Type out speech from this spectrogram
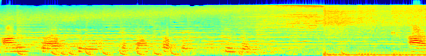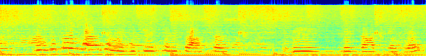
unforeseen catastrophic events and physical health and education classes we did not neglect.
